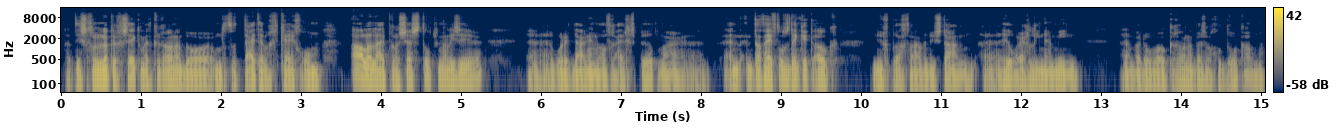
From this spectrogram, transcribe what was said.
Dat is gelukkig, zeker met corona, door, omdat we tijd hebben gekregen om allerlei processen te optimaliseren. eh, word ik daarin wel vrijgespeeld. Maar, eh, en dat heeft ons denk ik ook nu gebracht waar we nu staan. eh, heel erg lean en mean. eh, waardoor we ook corona best wel goed doorkomen.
